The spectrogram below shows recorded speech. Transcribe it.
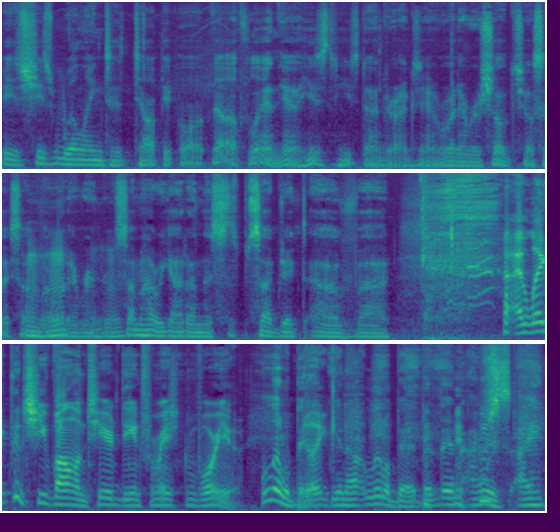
is she's willing to tell people, no, Flynn, yeah, he's he's done drugs, you know, whatever. She'll she'll say something, Mm-hmm, or whatever. And somehow we got on this subject of uh, I like that she volunteered the information for you. a little bit, Like- you know, a little bit. But then I was, I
